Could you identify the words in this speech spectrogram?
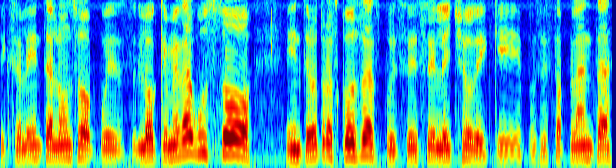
Excelente, Alonso. Pues lo que me da gusto, entre otras cosas, pues es el hecho de que pues esta planta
